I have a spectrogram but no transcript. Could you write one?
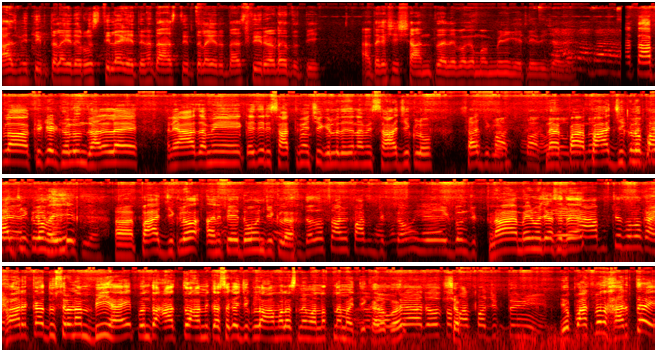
आज मी तीर्थाला घेते रोज तिला घेते ना तर आज तीर्थाला घेते तर आज ती रडत होती. आता कशी शांत झाली बघा मम्मीने घेतली तिच्याकडे. आता आपला क्रिकेट खेळून झालेला आहे आणि आज आम्ही काहीतरी सात मॅची गेलो त्याच्यानं आम्ही सहा जिंकलो. जिंकलो. नाही पा- पाच जिंकलो पाच जिंकलो भाई. हा, पाच जिंकलो आणि ते दोन जिंकलं. दररोज आम्ही पाच जिंकतो हे एक दोन जिंकतो. नाही मेन म्हणजे हे ते आमच्यासमोर काय? हार का दुसरं नाम बी आहे पण तो आज तो आम्ही कसं काय जिंकलो आम्हालाच नाही म्हणत नाही माहिती खरोखर? दररोज शप- पाच पाच जिंकतोय मी. ह्यो पाच पाच हारतय.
